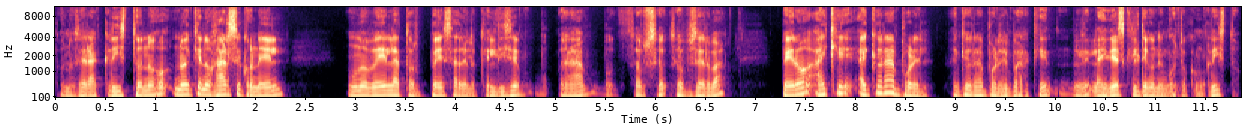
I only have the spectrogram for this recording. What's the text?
conocer a Cristo. No, no hay que enojarse con él. Uno ve la torpeza de lo que él dice, ¿verdad? Se, observa, pero hay que, hay que orar por él. Hay que orar por él para que la idea es que él tenga un encuentro con Cristo.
